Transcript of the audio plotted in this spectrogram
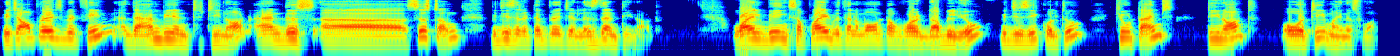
which operates between the ambient T naught and this uh, system which is at a temperature less than T naught while being supplied with an amount of work W which is equal to Q times T naught over t minus 1.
